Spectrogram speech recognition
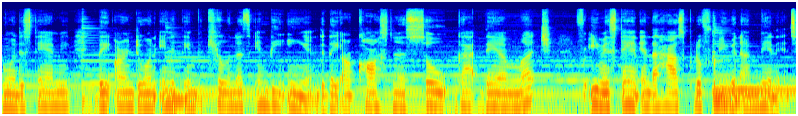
You understand me? They aren't doing anything but killing us in the end. They are costing us so goddamn much for even staying in the hospital for even a minute.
